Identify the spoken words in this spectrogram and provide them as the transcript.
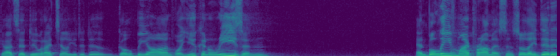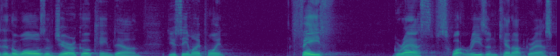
God said, Do what I tell you to do. Go beyond what you can reason and believe my promise. And so they did it, and the walls of Jericho came down. Do you see my point? Faith grasps what reason cannot grasp.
